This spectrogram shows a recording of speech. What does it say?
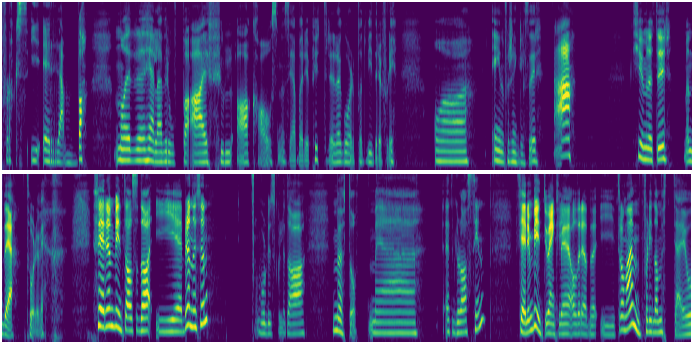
flaks i ræva når hele Europa er full av kaos, mens jeg bare putrer av gårde på et videre fly. Og ingen forsinkelser. Eh, 20 minutter, men det tåler vi. Ferien begynte altså da i Brønnøysund, hvor du skulle da møte opp med et glad sinn. Ferien begynte jo egentlig allerede i Trondheim, fordi da møtte jeg jo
